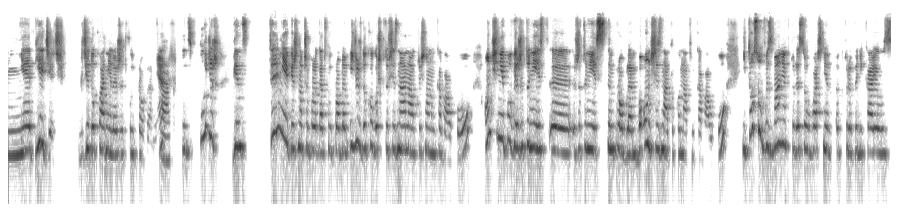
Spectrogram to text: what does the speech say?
nie wiedzieć, gdzie dokładnie leży Twój problem, nie? Tak. Więc pójdziesz, więc ty nie wiesz, na czym polega Twój problem, idziesz do kogoś, kto się zna na określonym kawałku, on ci nie powie, że to nie jest, e, że to nie jest z tym problem, bo on się zna tylko na tym kawałku. I to są wyzwania, które są właśnie, które wynikają z,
